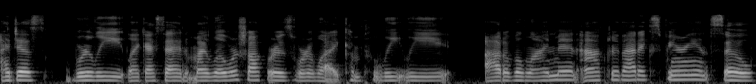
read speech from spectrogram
I just really, like I said, my lower chakras were like completely out of alignment after that experience. So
